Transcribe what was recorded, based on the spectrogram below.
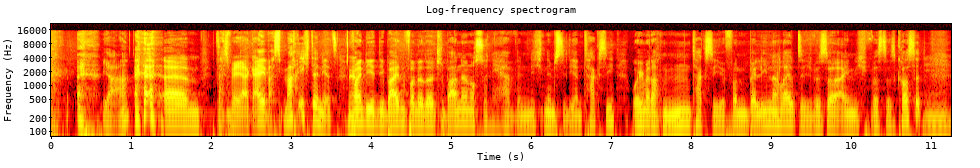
ja. ähm, dachte ich mir ja geil, was mache ich denn jetzt? Ja. Vor allem die, die beiden von der Deutschen Bahn dann noch so, naja, wenn nicht, nimmst du dir ein Taxi. Wo ich mir dachte, hm, ein Taxi von Berlin nach Leipzig, wisst ihr eigentlich, was das kostet? Mhm.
